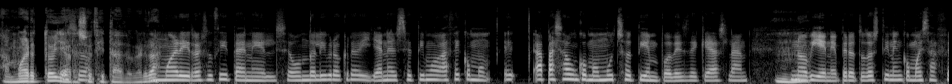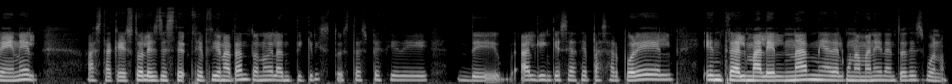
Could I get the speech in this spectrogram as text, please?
Ha muerto y eso, ha resucitado, ¿verdad? Muere y resucita en el segundo libro, creo, y ya en el séptimo hace como... Eh, ha pasado como mucho tiempo desde que Aslan uh -huh. no viene, pero todos tienen como esa fe en él hasta que esto les decepciona tanto, ¿no? El anticristo, esta especie de, de alguien que se hace pasar por él, entra el mal en Narnia de alguna manera, entonces, bueno,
